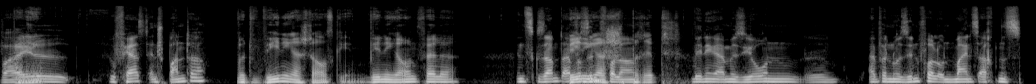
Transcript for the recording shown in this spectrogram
weil du fährst entspannter, wird weniger Staus geben, weniger Unfälle, insgesamt einfach weniger sinnvoller. Sprit. weniger Emissionen, äh, einfach nur sinnvoll und meines Erachtens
